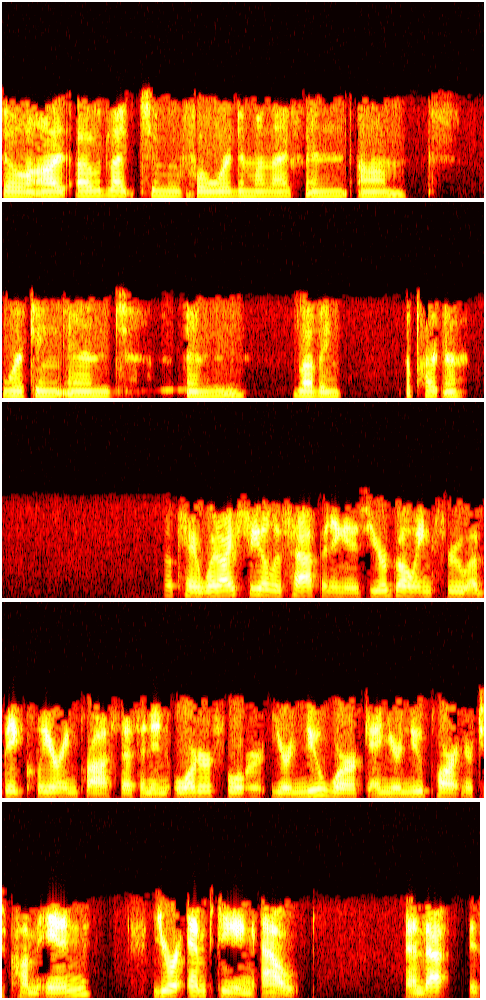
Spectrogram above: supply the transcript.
So I I would like to move forward in my life and um working and and loving a partner. Okay, what I feel is happening is you're going through a big clearing process, and in order for your new work and your new partner to come in, you're emptying out. And that is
